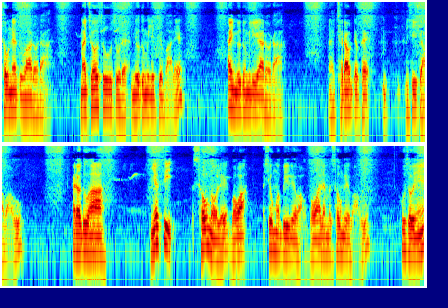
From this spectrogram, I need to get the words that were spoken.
ဆုံတဲ့သူကတော့ဒါမချောစုဆိုတဲ့အမျိုးသမီးလေးဖြစ်ပါတယ်အဲ့ဒီအမျိုးသမီးလေးကတော့ဒါအဲခြေထောက်တစ်ဖက်မရှိကြပါဘူးအဲ့တော့သူဟာမျက်စိဆုံးတော့လေဘဝအရှုံးမပေးခဲ့ပါဘူးဘဝလည်းမဆုံးခဲ့ပါဘူးခုဆိုရင်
